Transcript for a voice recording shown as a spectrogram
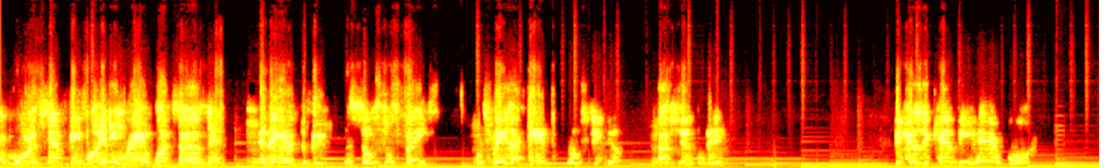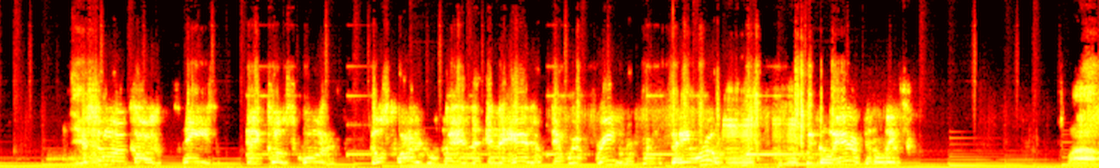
have more than 10 people anywhere at one time then. Mm. And they have to be in social space. Which means I can't be close to you. Mm. I shouldn't be. Because it can be airborne. Yeah. If someone calls sneeze in close quarters, those particles are in the in the air that we're breathing in the same room Mhm, mhm. with no air ventilation. Wow.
